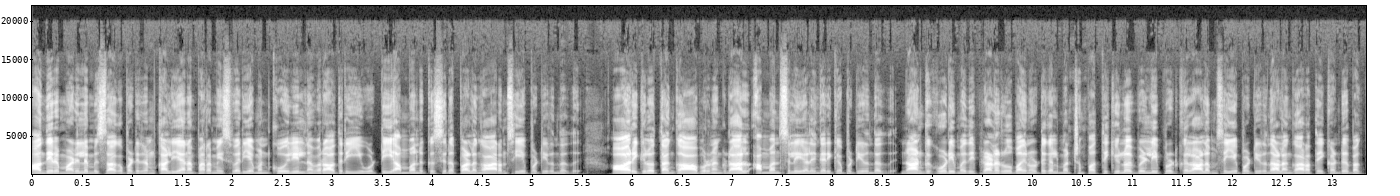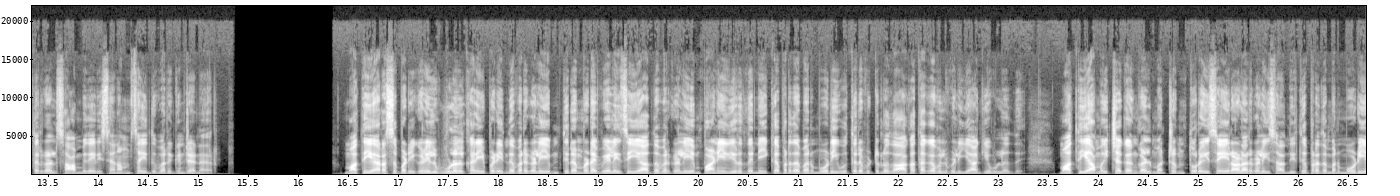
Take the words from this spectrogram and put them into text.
ஆந்திர மாநிலம் விசாகப்பட்டினம் கல்யாண பரமேஸ்வரி அம்மன் கோயிலில் நவராத்திரியை ஒட்டி அம்மனுக்கு சிறப்பு அலங்காரம் செய்யப்பட்டிருந்தது. ஆறு கிலோ தங்க ஆபரணங்களால் அம்மன் சிலை அலங்கரிக்கப்பட்டிருந்தது. நான்கு கோடி மதிப்பிலான ரூபாய் நோட்டுகள் மற்றும் பத்து கிலோ வெள்ளிப் பொருட்களாலும் செய்யப்பட்டிருந்த அலங்காரத்தைக் கண்டு பக்தர்கள் சாமி தரிசனம் செய்து வருகின்றனர். மத்திய அரசு பணிகளில் ஊழல் கரை படிந்தவர்களையும் திறம்பட வேலை செய்யாதவர்களையும் பணியில் இருந்து நீக்க பிரதமர் மோடி உத்தரவிட்டுள்ளதாக தகவல் வெளியாகியுள்ளது. மத்திய அமைச்சகங்கள் மற்றும் துறை செயலாளர்களை சந்தித்து பிரதமர் மோடி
